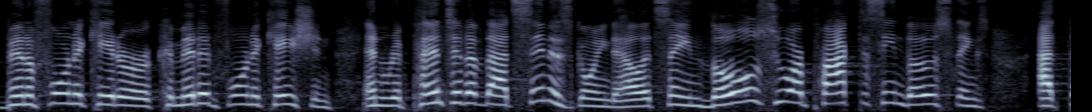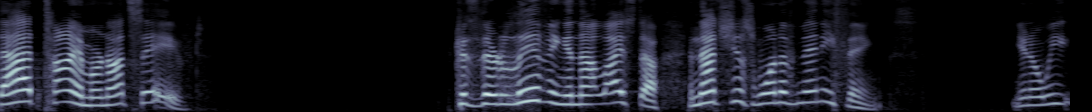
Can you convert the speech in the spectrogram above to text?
been a fornicator or committed fornication and repented of that sin is going to hell. It's saying those who are practicing those things at that time are not saved because they're living in that lifestyle. And that's just one of many things. You know, we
